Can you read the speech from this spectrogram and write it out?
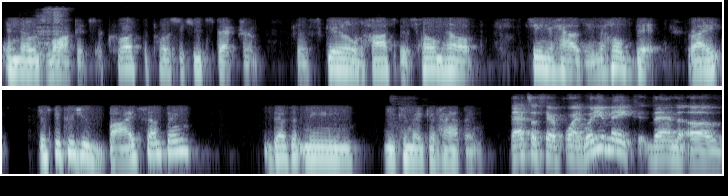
in those markets across the post acute spectrum. So skilled, hospice, home health, senior housing, the whole bit, right? Just because you buy something doesn't mean you can make it happen. That's a fair point. What do you make then of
